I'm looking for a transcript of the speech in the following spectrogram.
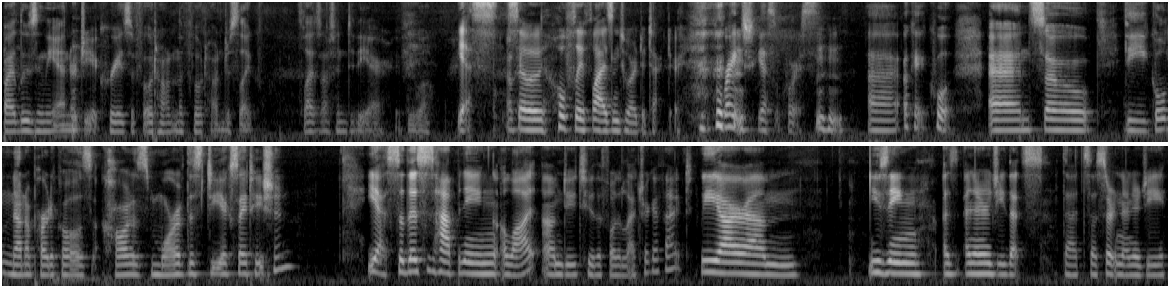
by losing the energy, it creates a photon, and the photon just like flies off into the air, if you will. Yes. Okay. So hopefully it flies into our detector. right. Yes, of course. Mm-hmm. Uh, okay, cool. And so the golden nanoparticles cause more of this de-excitation? Yes. So this is happening a lot um, due to the photoelectric effect. We are um, using a, an energy that's that's a certain energy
